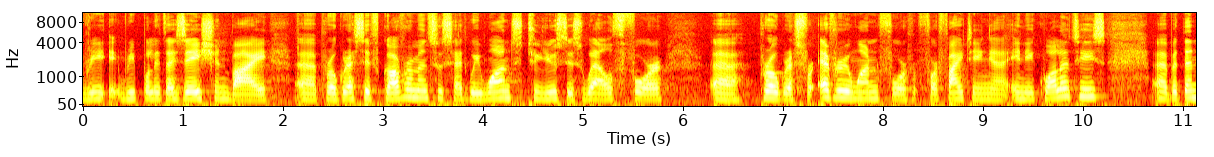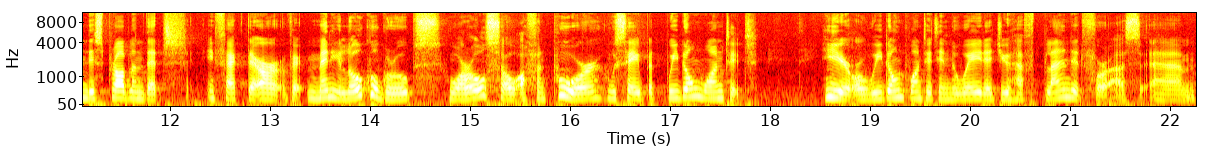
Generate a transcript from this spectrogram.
Re repoliticization by uh, progressive governments who said we want to use this wealth for uh, progress for everyone, for, for fighting uh, inequalities. Uh, but then this problem that, in fact, there are many local groups who are also often poor who say, but we don't want it here, or we don't want it in the way that you have planned it for us. Um,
